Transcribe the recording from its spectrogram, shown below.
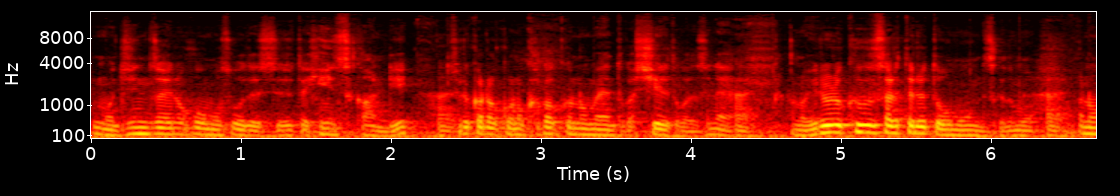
まあ人材の方もそうですし品質管理、はい。それからこの価格の面とか仕入れとかですね、はい。あのいろいろ工夫されてると思うんですけども、はい。あの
